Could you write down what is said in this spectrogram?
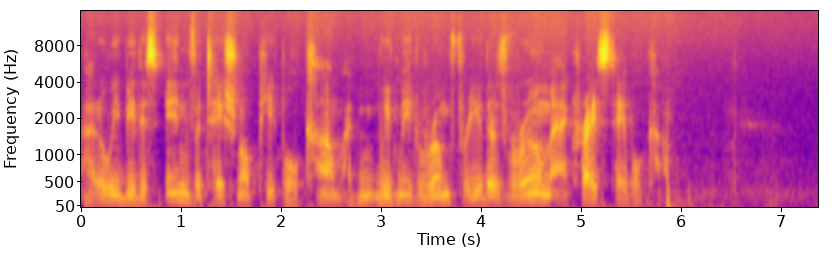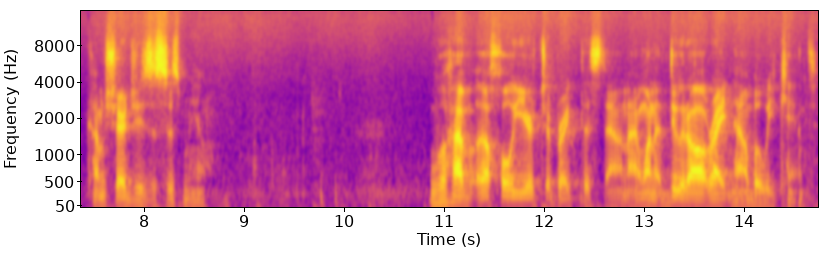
How do we be this invitational people? Come, I've, we've made room for you. There's room at Christ's table. Come. Come share Jesus' meal. We'll have a whole year to break this down. I want to do it all right now, but we can't.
